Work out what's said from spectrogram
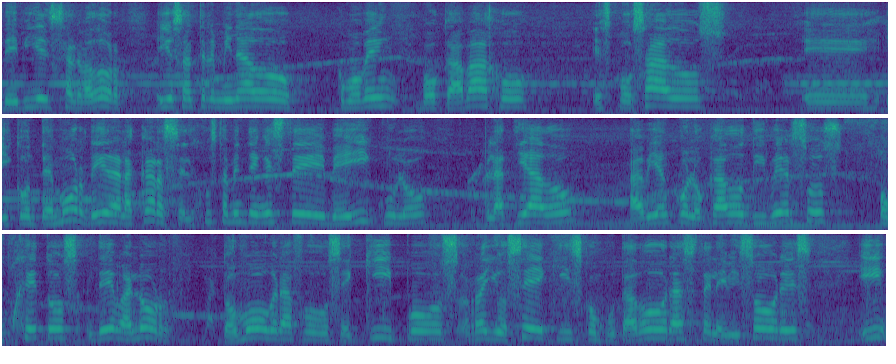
de Vía El Salvador. Ellos han terminado, como ven, boca abajo, esposados eh, y con temor de ir a la cárcel. Justamente en este vehículo plateado habían colocado diversos objetos de valor, tomógrafos, equipos, rayos X, computadoras, televisores y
